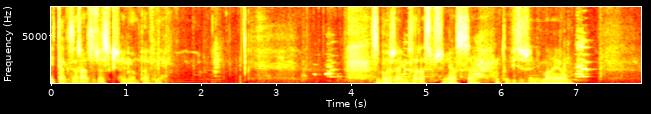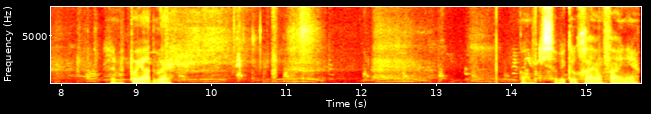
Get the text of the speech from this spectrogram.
I tak zaraz rozgrzebią pewnie. Zboża im zaraz przyniosę. Tu widzę, że nie mają. Żeby pojadły. Gąbki sobie gruchają fajnie.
